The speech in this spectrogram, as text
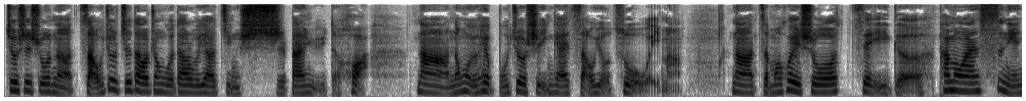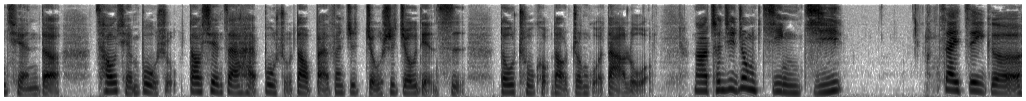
就是说呢，早就知道中国大陆要进石斑鱼的话，那农委会不就是应该早有作为吗？那怎么会说这一个潘孟安四年前的？超前部署到现在还部署到百分之九十九点四都出口到中国大陆。那陈其仲紧急在这个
